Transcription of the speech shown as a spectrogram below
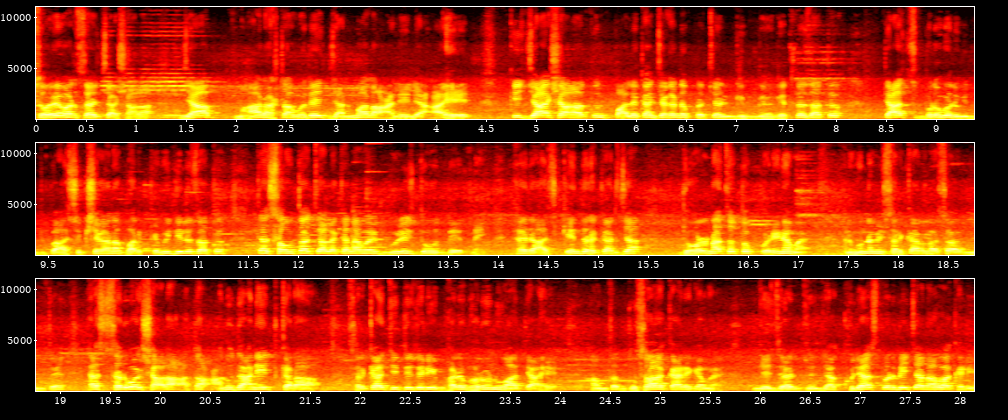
स्वयंवर्षाच्या शाळा ज्या महाराष्ट्रामध्ये जन्माला आलेल्या आहेत की ज्या शाळातून पालकांच्याकडनं प्रचंड घे- घेतलं जातं. त्याचबरोबर विद शिक्षकांना फार कमी दिलं जातं. त्या संस्था चालकांना मुळीच दोष देत नाही. हे राज केंद्र सरकारच्या धोरणाचा तो परिणाम आहे. आणि म्हणून आम्ही सरकारला असं म्हणतो आहे ह्या सर्व शाळा आता अनुदानित करा. सरकारची तिजोरी भरभरून वाहते आहे आमचा दुसरा कार्यक्रम आहे. म्हणजे जर ज्या खुल्या स्पर्धेच्या नावाखाली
